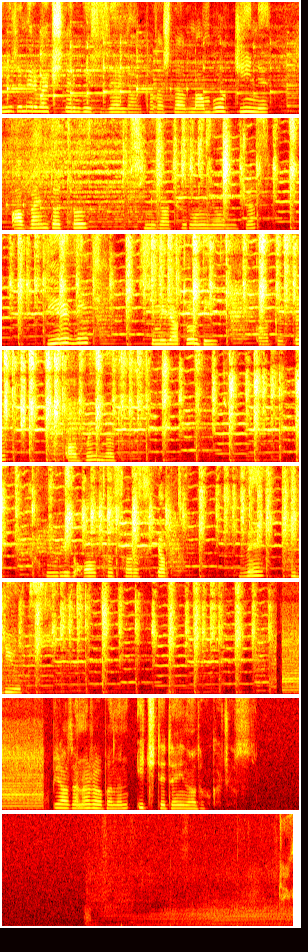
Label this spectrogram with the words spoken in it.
Hepinize merhaba arkadaşlar. Bugün sizlerle arkadaşlar Lamborghini Aventador simülatör oyunu oynayacağız. Driving simülatör değil arkadaşlar. Aventador. Şöyle bir altın sarısı yaptım. Ve gidiyoruz. Birazdan arabanın iç detayına da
